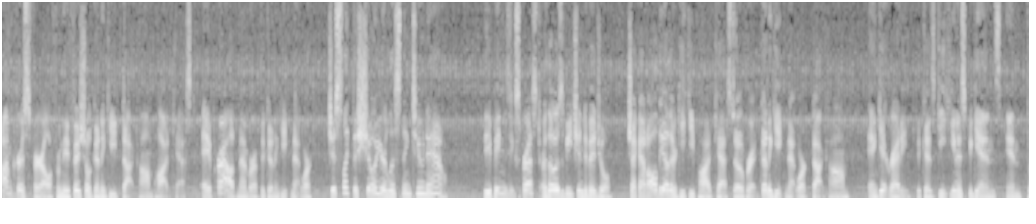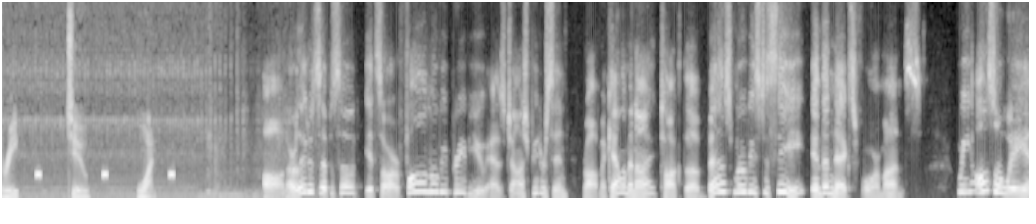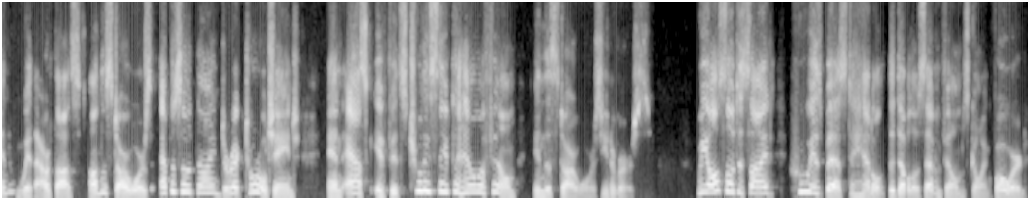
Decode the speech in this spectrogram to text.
I'm Chris Farrell from the official GonnaGeek.com podcast, a proud member of the Gonna Geek Network, just like the show you're listening to now. The opinions expressed are those of each individual. Check out all the other geeky podcasts over at GonnaGeekNetwork.com and get ready because geekiness begins in three, two, one. On our latest episode, it's our fall movie preview as Josh Peterson, Rob McCallum, and I talk the best movies to see in the next four months. We also weigh in with our thoughts on the Star Wars Episode 9 directorial change and ask if it's truly safe to helm a film in the Star Wars universe. We also decide who is best to handle the 007 films going forward.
